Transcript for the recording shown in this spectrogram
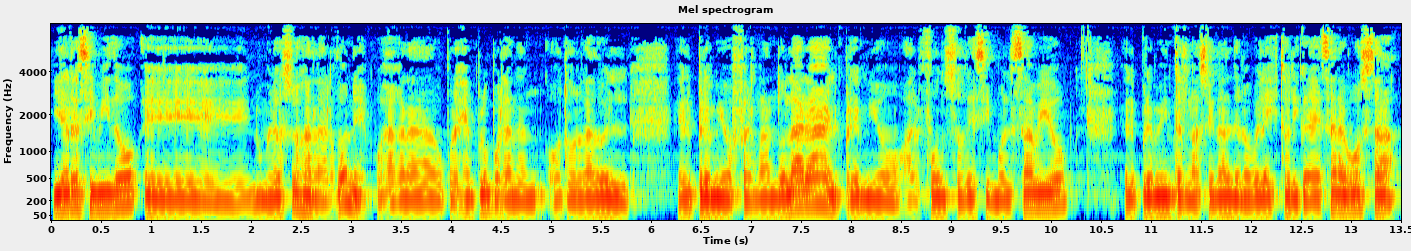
y ha recibido eh, numerosos galardones, pues ha ganado, por ejemplo, pues le han otorgado el, el premio Fernando Lara, el premio Alfonso X el Sabio, el premio internacional de novela histórica de Zaragoza,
